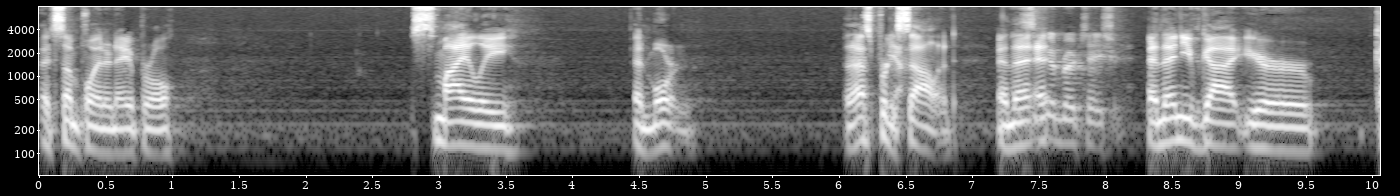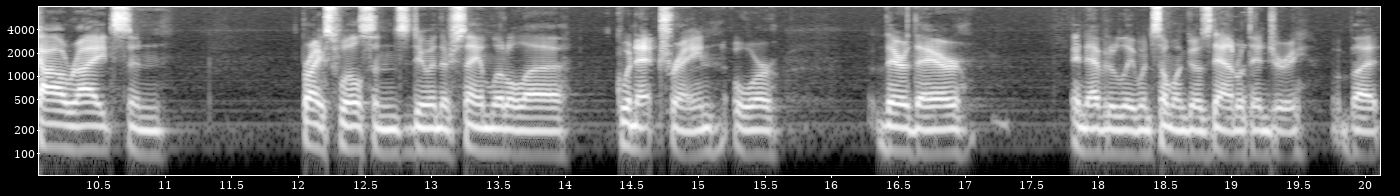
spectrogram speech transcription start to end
at some point in April, Smyly, and Morton. And that's pretty yeah. solid. And that's then, a good rotation. And then you've got your Kyle Wrights and Bryce Wilson's doing their same little uh, Gwinnett train, or they're there inevitably when someone goes down with injury. But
